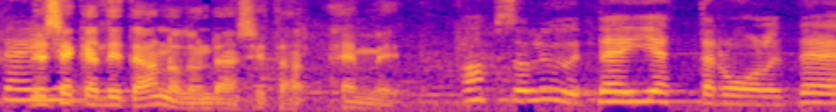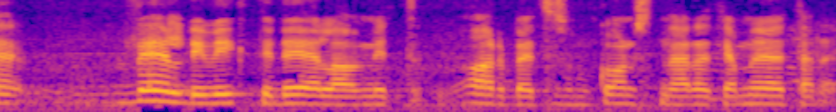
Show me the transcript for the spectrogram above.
Det Det är är, säkert lite annorlunda än att sitta hemma. Absolut, det är jätteroligt. Det är en väldigt viktig del av mitt arbete som konstnär att jag möter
